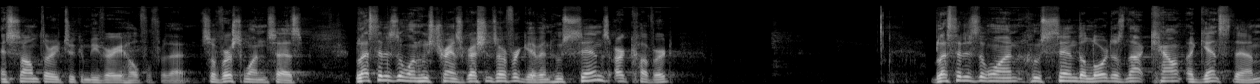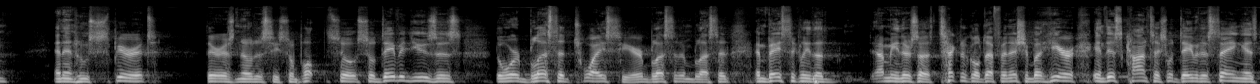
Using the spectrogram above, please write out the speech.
And Psalm 32 can be very helpful for that. So, verse 1 says, Blessed is the one whose transgressions are forgiven, whose sins are covered. Blessed is the one whose sin the Lord does not count against them, and in whose spirit there is no deceit. So, so, so David uses the word blessed twice here, blessed and blessed. And basically, the I mean, there's a technical definition, but here in this context, what David is saying is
